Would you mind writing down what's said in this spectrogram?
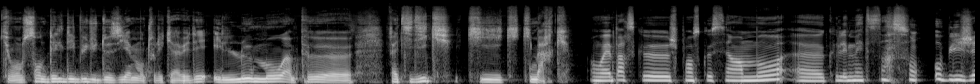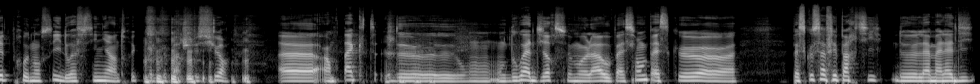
qui on le sent dès le début du deuxième, en tous les cas, BD, et le mot un peu fatidique qui, qui, qui marque. Ouais, parce que je pense que c'est un mot euh, que les médecins sont obligés de prononcer. Ils doivent signer un truc quelque part, je suis sûre. Euh, un pacte de. On, on doit dire ce mot-là aux patients parce que, euh, parce que ça fait partie de la maladie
